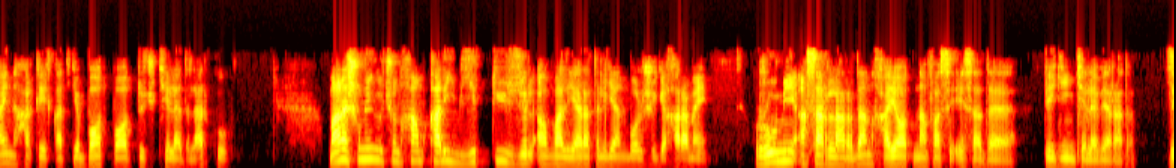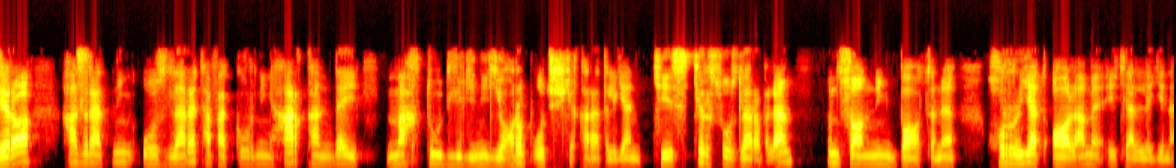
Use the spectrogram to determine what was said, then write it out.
ayni haqiqatga bot bot duch keladilar-ku. Mana shuning uchun ham qariyb yetti yuz yil avval yaratilgan bo'lishiga qaramay rumiy asarlaridan hayot nafasi esadi deging kelaveradi. Zero hazratning o'zlari tafakkurning har qanday mahdudligini yorib o'tishga qaratilgan keskir so'zlari bilan insonning botini hurriyat olami ekanligini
